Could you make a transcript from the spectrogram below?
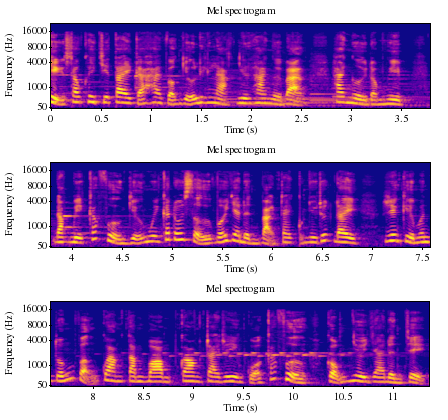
Hiện sau khi chia tay, cả hai vẫn giữ liên lạc như hai người bạn, hai người đồng nghiệp. Đặc biệt các Phượng giữ nguyên cách đối xử với gia đình bạn trai cũng như trước đây. Riêng Kiều Minh Tuấn vẫn quan tâm bom con trai riêng của các Phượng cũng như gia đình chị.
